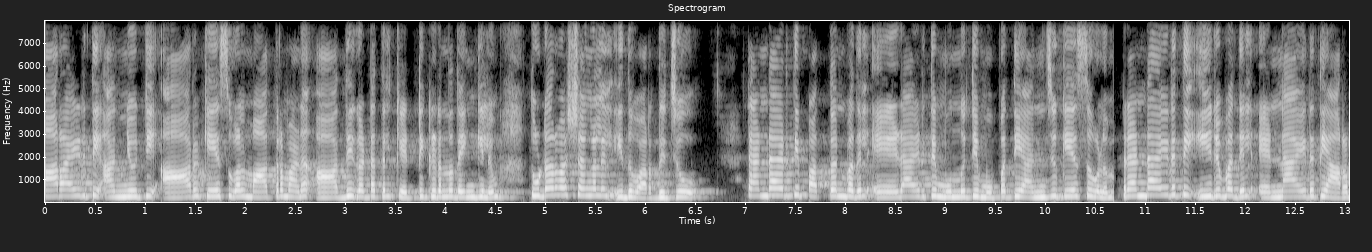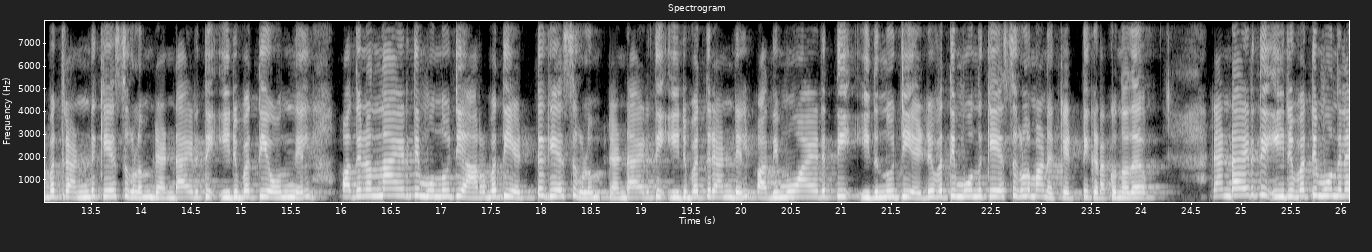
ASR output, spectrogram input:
ആറായിരത്തി അഞ്ഞൂറ്റി ആറ് കേസുകൾ മാത്രമാണ് ആദ്യഘട്ടത്തിൽ കെട്ടിക്കിടന്നതെങ്കിലും തുടർവർഷങ്ങളിൽ ഇത് വർദ്ധിച്ചു. രണ്ടായിരത്തി പത്തൊൻപതിൽ ഏഴായിരത്തി മുന്നൂറ്റി മുപ്പത്തി അഞ്ച് കേസുകളും രണ്ടായിരത്തി ഇരുപതിൽ എണ്ണായിരത്തി അറുപത്തിരണ്ട് കേസുകളും രണ്ടായിരത്തി ഇരുപത്തി ഒന്നിൽ പതിനൊന്നായിരത്തി മുന്നൂറ്റി അറുപത്തി എട്ട് കേസുകളും രണ്ടായിരത്തി ഇരുപത്തിരണ്ടിൽ പതിമൂവായിരത്തി ഇരുന്നൂറ്റി എഴുപത്തി മൂന്ന് കേസുകളുമാണ് കെട്ടിക്കിടക്കുന്നത്. രണ്ടായിരത്തി ഇരുപത്തി മൂന്നിലെ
